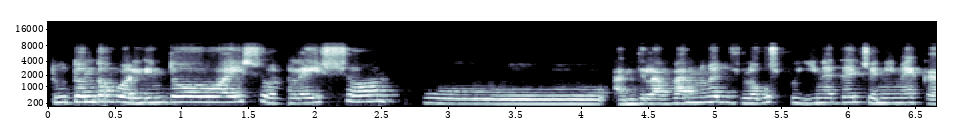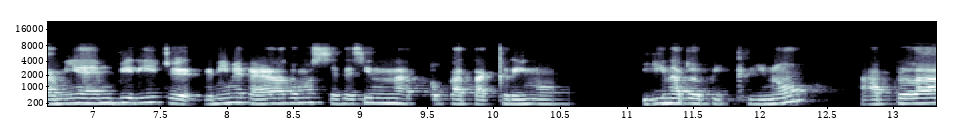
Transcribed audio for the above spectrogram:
τούτον το πολύ το isolation που αντιλαμβάνομαι τους λόγους που γίνεται και δεν είμαι καμία έμπειρη και δεν είμαι κανένας άτομος σε θέση να το κατακρίνω ή να το επικρίνω. Απλά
